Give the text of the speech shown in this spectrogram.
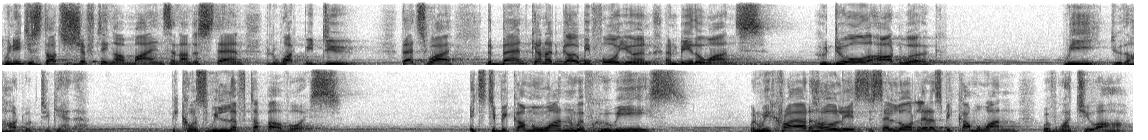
We need to start shifting our minds and understand that what we do. That's why the band cannot go before you and, and be the ones who do all the hard work. We do the hard work together because we lift up our voice. It's to become one with who He is. When we cry out holy, it's to say, Lord, let us become one with what you are.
